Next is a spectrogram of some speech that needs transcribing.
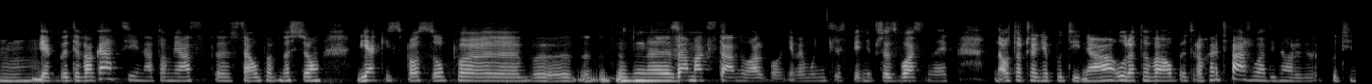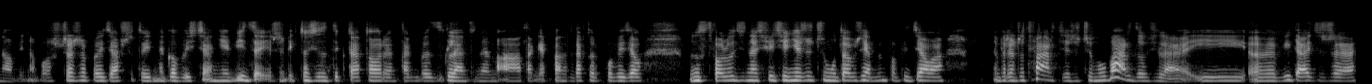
mm, jakby dywagacji, natomiast e, z całą pewnością w jakiś sposób e, zamach stanu albo nie wiem, unicestwienie przez własnych otoczenie Putina uratowałoby trochę twarz Władimirowi Putinowi, no bo szczerze powiedziawszy to innego wyjścia nie widzę. Jeżeli ktoś jest dyktatorem tak bezwzględnym, a tak jak pan redaktor powiedział, mnóstwo ludzi na świecie nie życzy mu dobrze, ja bym powiedziała wręcz otwarcie, życzy mu bardzo źle i e, widać, że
